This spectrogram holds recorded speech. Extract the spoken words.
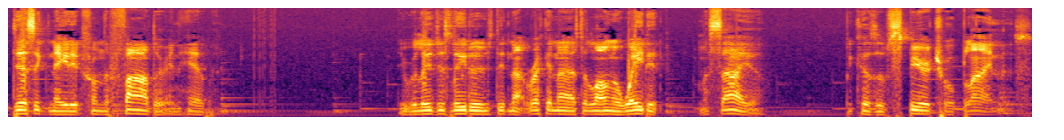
designated from the Father in heaven. The religious leaders did not recognize the long awaited Messiah because of spiritual blindness.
